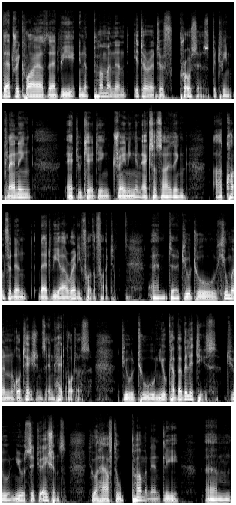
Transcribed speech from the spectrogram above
that requires that we, in a permanent iterative process between planning, educating, training, and exercising, are confident that we are ready for the fight. And uh, due to human rotations in headquarters, due to new capabilities, to new situations. You have to permanently um,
